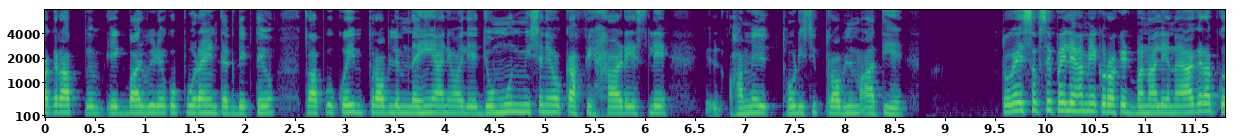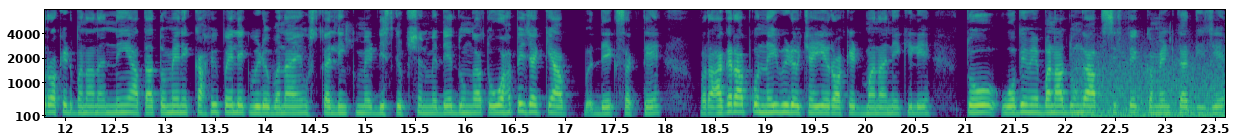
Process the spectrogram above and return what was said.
अगर आप एक बार वीडियो को पूरा इन तक देखते हो तो आपको कोई भी प्रॉब्लम नहीं आने वाली है. जो मून मिशन है, वो काफ़ी हार्ड है इसलिए हमें थोड़ी सी प्रॉब्लम आती है। तो गई सबसे पहले हमें एक रॉकेट बना लेना है। अगर आपको रॉकेट बनाना नहीं आता तो मैंने काफ़ी पहले एक वीडियो बनाया है, उसका लिंक मैं डिस्क्रिप्शन में दे दूँगा। तो वहाँ पे जाके आप देख सकते हैं। और अगर आपको नई वीडियो चाहिए रॉकेट बनाने के लिए तो वो भी मैं बना दूँगा। आप सिर्फ़ एक कमेंट कर दीजिए।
